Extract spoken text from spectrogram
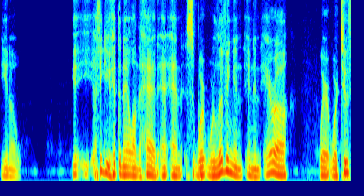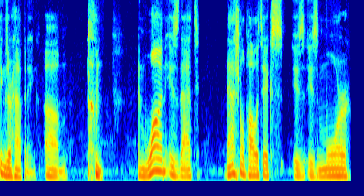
you know, I think you hit the nail on the head, and, and we're we're living in, in an era where where two things are happening, um, and one is that national politics is is more,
